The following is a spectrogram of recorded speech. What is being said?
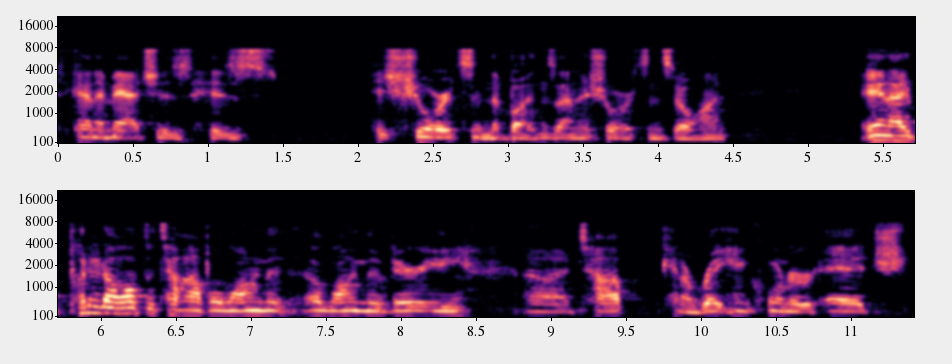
to kind of match his his his shorts and the buttons on his shorts and so on. And I put it all at the top along the along the very uh, top kind of right hand corner edge,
